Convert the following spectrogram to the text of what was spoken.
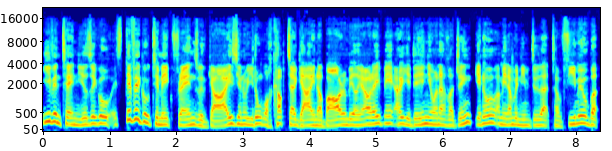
Even 10 years ago, it's difficult to make friends with guys. You know, you don't walk up to a guy in a bar and be like, all right, mate, how you doing? You want to have a drink? You know, I mean, I wouldn't even do that to a female, but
